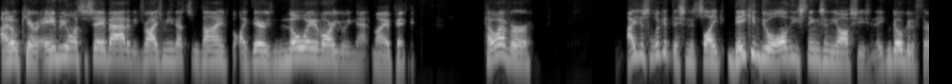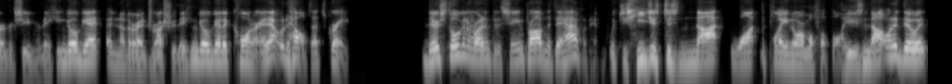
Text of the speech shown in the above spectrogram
I don't care what anybody wants to say about him. He drives me nuts sometimes, but like there is no way of arguing that, in my opinion. However, I just look at this and it's like they can do all these things in the offseason. They can go get a third receiver. They can go get another edge rusher. They can go get a corner, and that would help. That's great. They're still going to run into the same problem that they have with him, which is he just does not want to play normal football. He does not want to do it.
